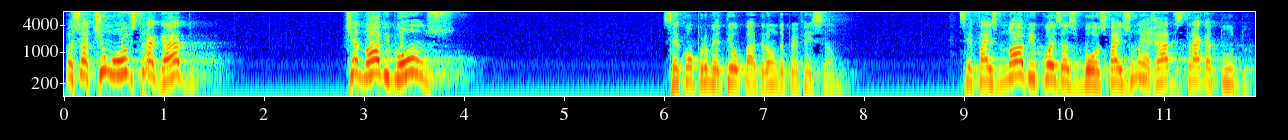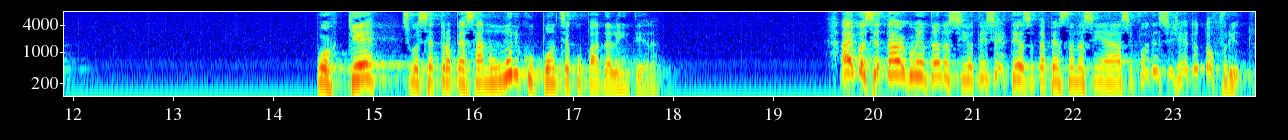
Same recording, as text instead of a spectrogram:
Mas só tinha um ovo estragado. Tinha nove bons. Você comprometeu o padrão da perfeição. Você faz nove coisas boas, faz um errado, estraga tudo. Porque se você tropeçar num único ponto, você é culpado da lei inteira. Aí você está argumentando assim, eu tenho certeza, você está pensando assim, ah, se for desse jeito, eu estou frito.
